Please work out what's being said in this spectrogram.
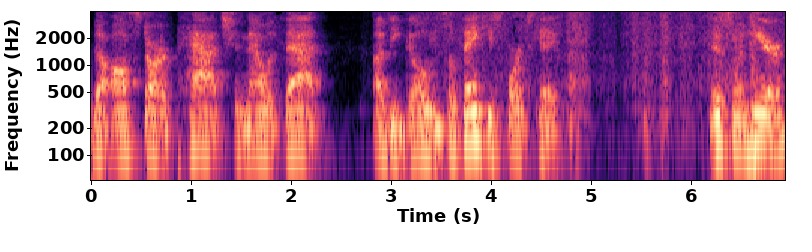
the All Star patch, and now with that, I'd be golden. So thank you, Sports K. This one here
